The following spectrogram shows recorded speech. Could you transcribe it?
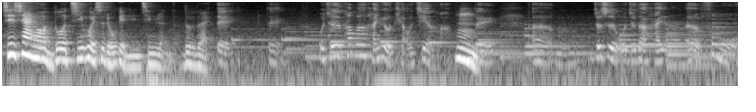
其实现在有很多的机会是留给年轻人的，对不对？对，对，我觉得他们很有条件啦。嗯对，嗯，就是我觉得还呃父母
